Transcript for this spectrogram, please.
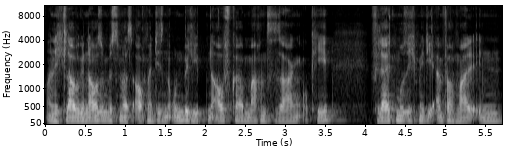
Und ich glaube, genauso müssen wir es auch mit diesen unbeliebten Aufgaben machen, zu sagen, okay, vielleicht muss ich mir die einfach mal in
